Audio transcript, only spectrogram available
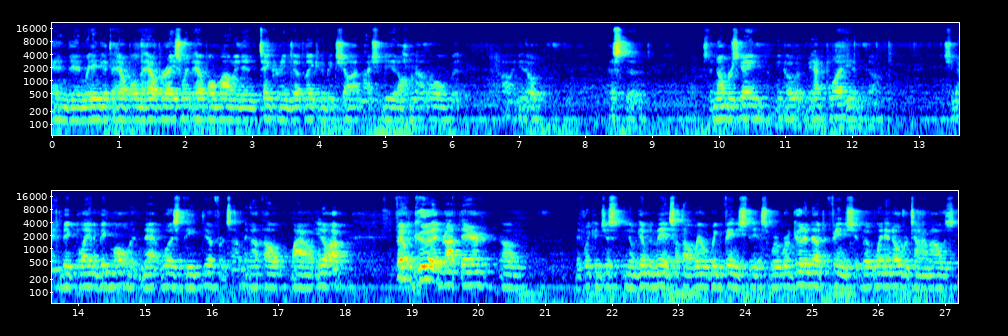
And then we didn't get the help on the helper. Ace went to help on Molly, and then Tinker ended up making a big shot like she did all night long. But, uh, you know, that's the, it's the numbers game, you know, that we had to play. And uh, she made a big play in a big moment, and that was the difference. I mean, I thought, wow, you know, I felt good right there. Um, if we could just, you know, give them a miss, I thought, well, we can finish this. We're, we're good enough to finish it. But when in overtime, I was,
